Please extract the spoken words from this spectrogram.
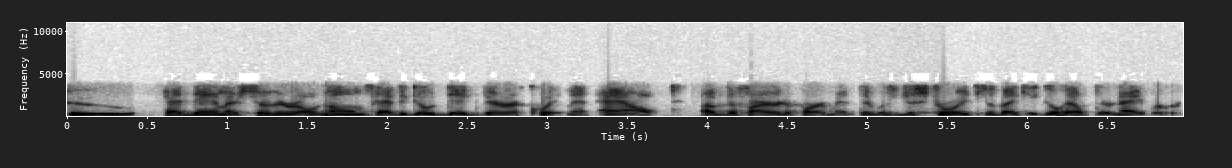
who had damage to their own homes had to go dig their equipment out of the fire department that was destroyed so they could go help their neighbor.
